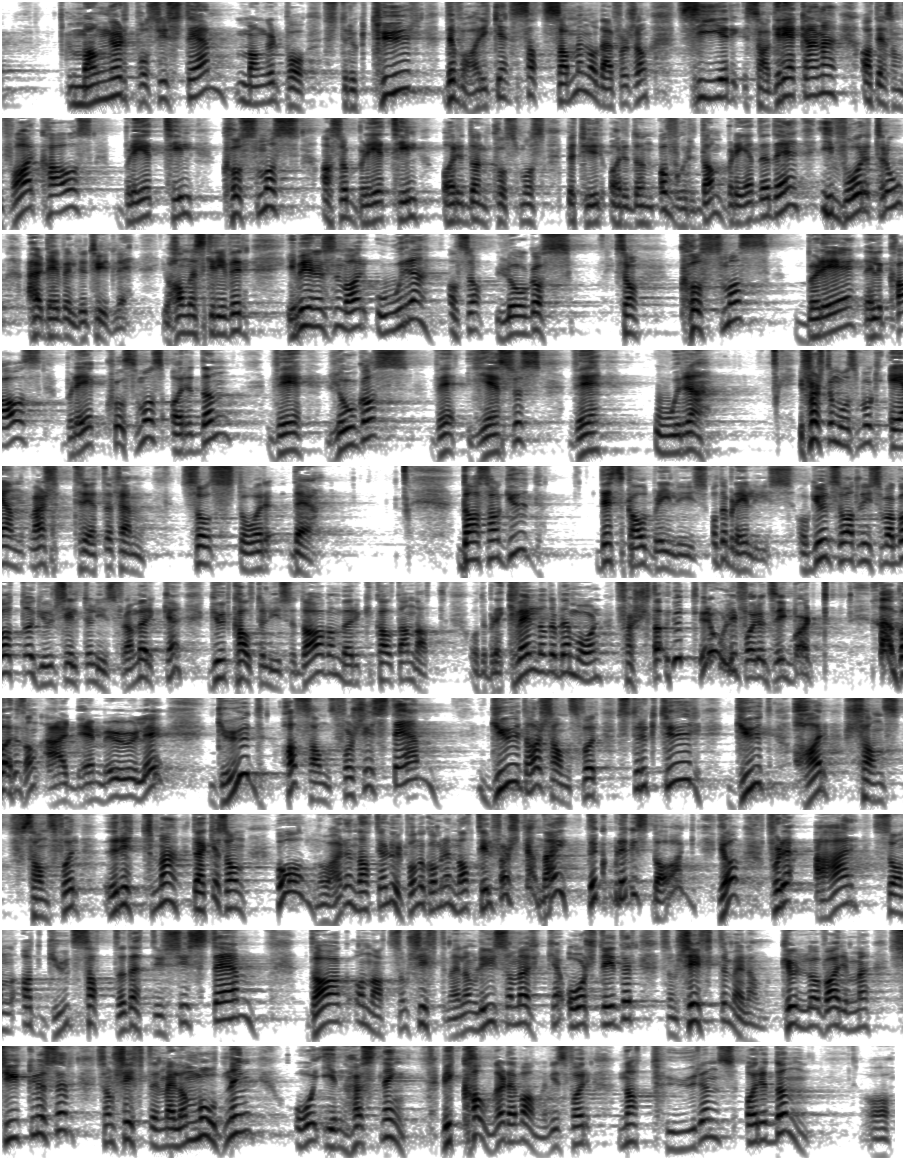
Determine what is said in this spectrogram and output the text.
mangel på system, mangel på struktur. Det var ikke satt sammen. og Derfor så sier, sa grekerne at det som var kaos, ble til kosmos, altså ble til orden. Kosmos betyr orden. Og hvordan ble det det? I vår tro er det veldig tydelig. Johannes skriver i begynnelsen var ordet, altså logos. Så kosmos ble, eller kaos ble kosmos, orden, ved logos, ved Jesus, ved ordet. I første Mosebok 1, vers 3-5, så står det da sa Gud det skal bli lys, og det ble lys. Og Gud så at lyset var godt, og Gud skilte lys fra mørket. Gud kalte lyset dag, og mørket kalte han natt. Og det ble kveld, og det ble morgen. Først da utrolig forutsigbart. Bare sånn Er det mulig? Gud har sans for system. Gud har sans for struktur. Gud har sans, sans for rytme. Det er ikke sånn å, nå er det natt. Jeg lurer på om det kommer en natt til først. Ja, nei, det ble visst dag. Ja, For det er sånn at Gud satte dette i system. Dag og natt som skifter mellom lys og mørke. Årstider som skifter mellom kulde og varme. Sykluser som skifter mellom modning og innhøstning. Vi kaller det vanligvis for naturens orden. Og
